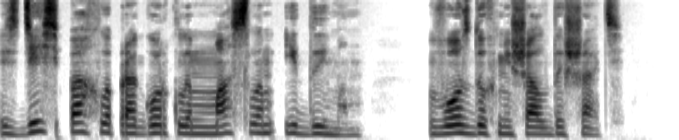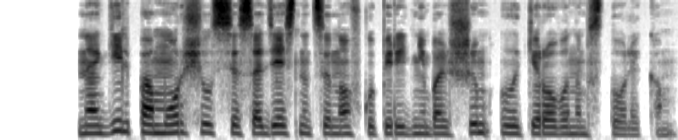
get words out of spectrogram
Здесь пахло прогорклым маслом и дымом, воздух мешал дышать. Нагиль поморщился, садясь на циновку перед небольшим лакированным столиком.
